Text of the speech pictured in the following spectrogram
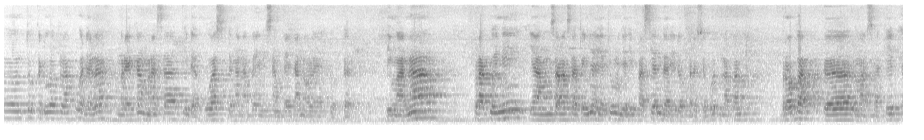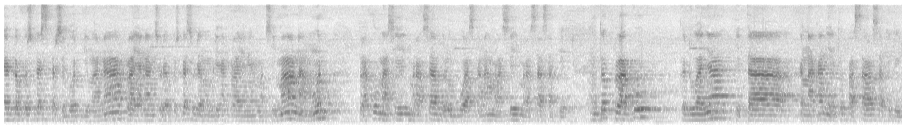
Untuk kedua pelaku adalah mereka merasa tidak puas dengan apa yang disampaikan oleh dokter, di mana pelaku ini yang salah satunya yaitu menjadi pasien dari dokter tersebut melakukan berobat ke rumah sakit eh, ke puskes tersebut di mana pelayanan sudah puskes sudah memberikan pelayanan maksimal namun pelaku masih merasa belum puas karena masih merasa sakit. Untuk pelaku keduanya kita kenakan yaitu pasal 170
